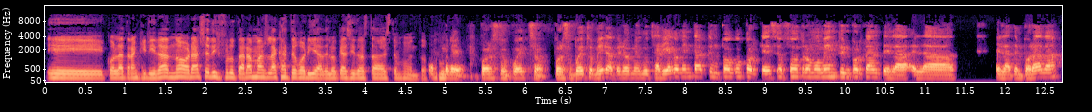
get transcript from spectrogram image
y con la tranquilidad, ¿no? Ahora se disfrutará más la categoría de lo que ha sido hasta este momento. Hombre, por supuesto por supuesto, mira, pero me gustaría comentarte un poco porque eso fue otro momento importante en la, en la, en la temporada,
